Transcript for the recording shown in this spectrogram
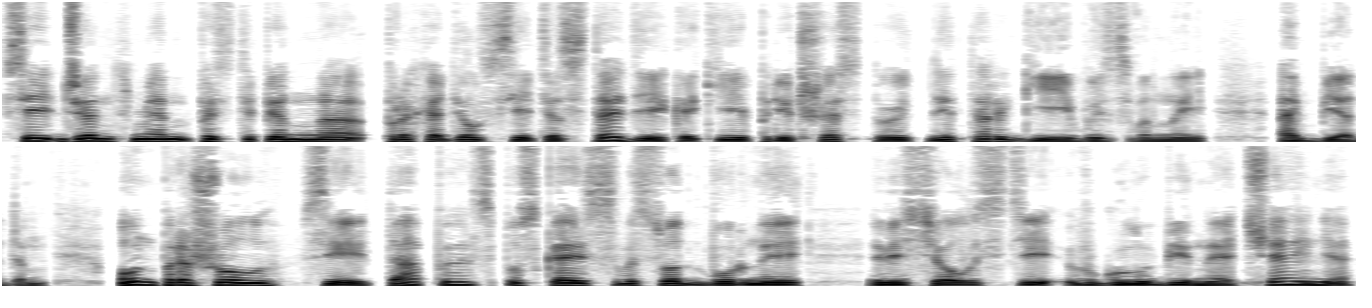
Сей джентльмен постепенно проходил все те стадии, какие предшествуют литургии, вызванной обедом. Он прошел все этапы, спускаясь с высот бурной веселости в глубины отчаяния,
